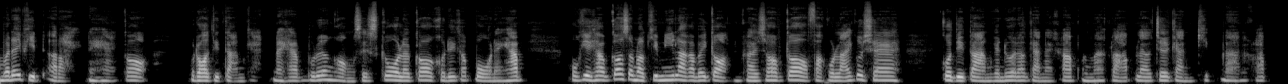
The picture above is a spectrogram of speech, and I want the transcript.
ไม่ได้ผิดอะไรนะฮะก็รอติดตามกันนะครับ เรื่องของเซสโกแล้วก็โคดิคาโปนะครับ โอเคครับ ก็สำหรับคลิปนี้ลากันไปก่อน ใครชอบก็ฝากกดไลค์กดแชร์ กดติดตามกันด้วยแล้วกันนะครับขอบคุณมากครับ แล้วเจอกันคลิปหน้านะครับ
